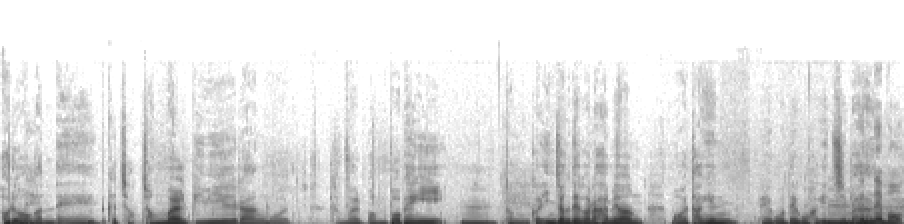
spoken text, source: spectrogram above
어려운 네. 건데 그렇죠. 정말 비위랑 뭐 정말 범법 행위 음. 정- 그 인정되거나 하면 뭐 당연 해고되고 하겠지만 근데 뭐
